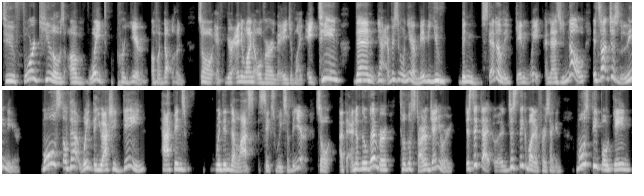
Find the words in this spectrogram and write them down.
to 4 kilos of weight per year of adulthood. So if you're anyone over the age of like 18, then yeah, every single year, maybe you've been steadily gaining weight. And as you know, it's not just linear. Most of that weight that you actually gain happens within the last six weeks of the year. So at the end of November till the start of January. Just think that, uh, just think about it for a second. Most people gain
